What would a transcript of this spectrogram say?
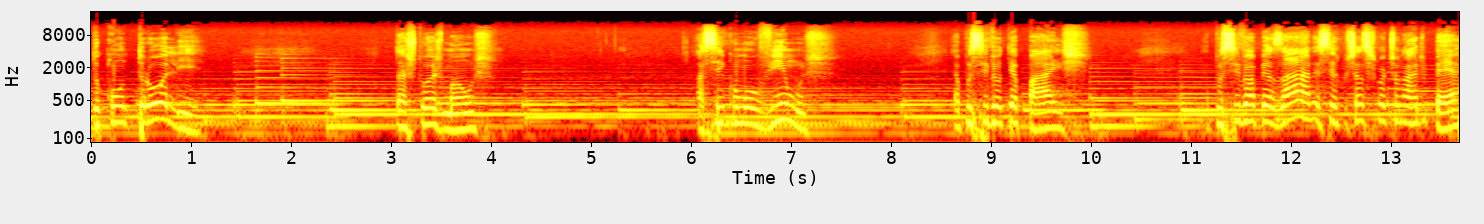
do controle das Tuas mãos. Assim como ouvimos, é possível ter paz. Possível, apesar das circunstâncias, continuar de pé.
